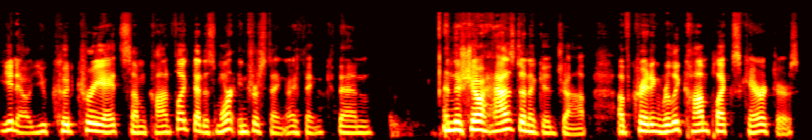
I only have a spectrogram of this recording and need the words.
you know, you could create some conflict that is more interesting, I think, than. And the show has done a good job of creating really complex characters.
